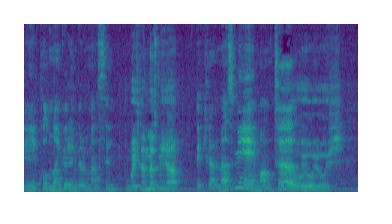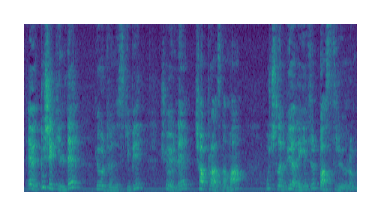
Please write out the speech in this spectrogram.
Ee, kolundan göremiyorum ben senin. Bu beklenmez mi ya? Beklenmez mi mantı? Oy oy oy. Evet bu şekilde gördüğünüz gibi şöyle çaprazlama uçları bir araya getirip bastırıyorum.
